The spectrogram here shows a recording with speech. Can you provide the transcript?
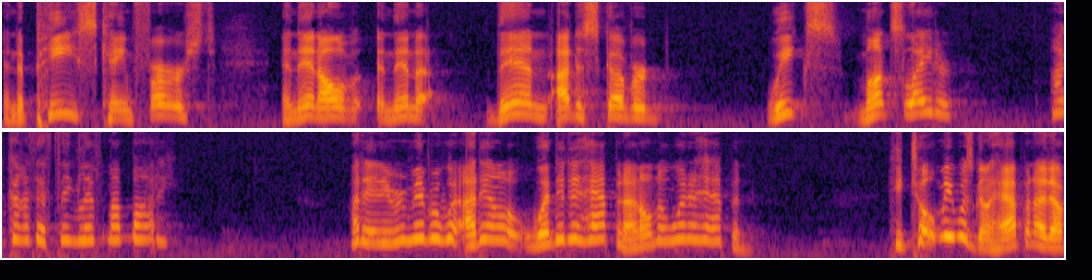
And the peace came first, And then all of, and then uh, then I discovered weeks, months later, my God, that thing left my body. I didn't even remember when. I didn't know when did it happen. I don't know when it happened. He told me it was going to happen. I,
